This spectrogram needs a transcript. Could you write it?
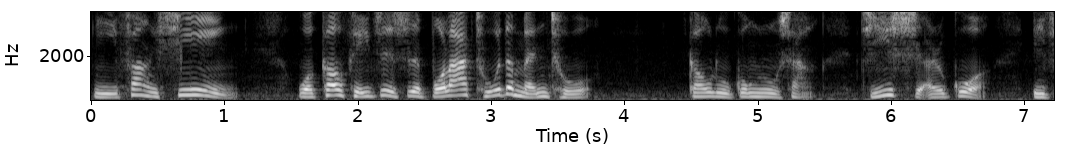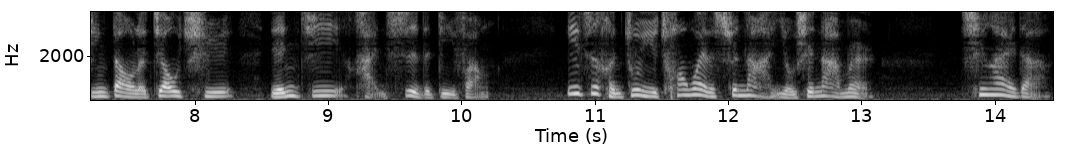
你放心，我高培志是柏拉图的门徒。高路公路上疾驶而过，已经到了郊区人迹罕至的地方。一直很注意窗外的孙娜有些纳闷儿：“亲爱的，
